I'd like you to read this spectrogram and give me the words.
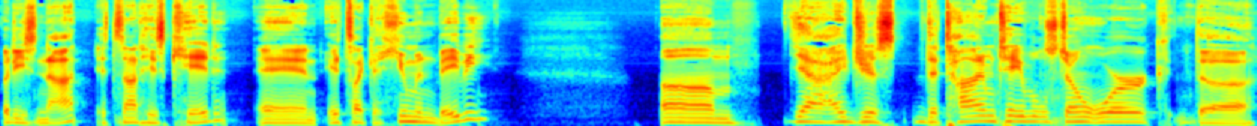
but he's not. It's not his kid, and it's like a human baby. Um, yeah, I just the timetables don't work. The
